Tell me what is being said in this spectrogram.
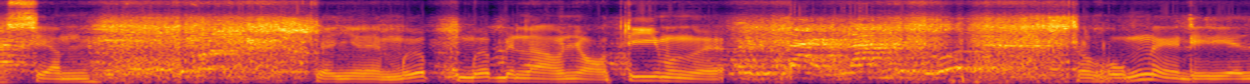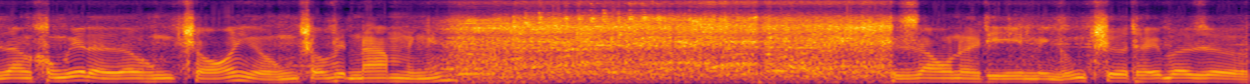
uh, xem nhé. Đây như này mướp mướp bên lào nhỏ ti mọi người ạ. Rau húng này thì Giang không biết là rau húng chó thì húng chó Việt Nam mình ấy cái rau này thì mình cũng chưa thấy bao giờ.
